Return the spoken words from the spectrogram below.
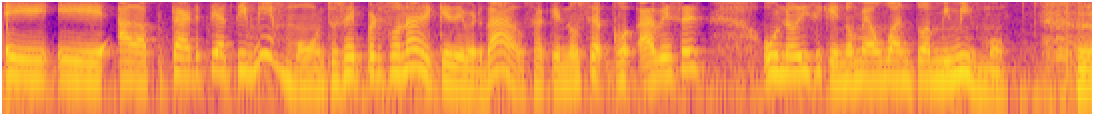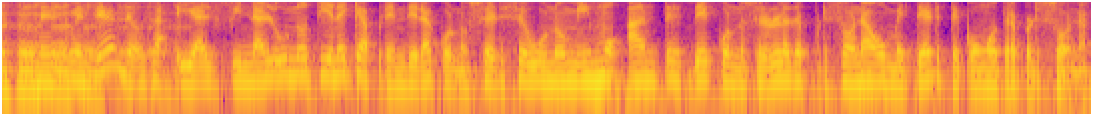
eh, eh, adaptarte a ti mismo. Entonces hay personas de que de verdad, o sea, que no se, a veces uno dice que no me aguanto a mí mismo. ¿Me, me entiendes? O sea, y al final uno tiene que aprender a conocerse uno mismo antes de conocer a la otra persona o meterte con otra persona.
